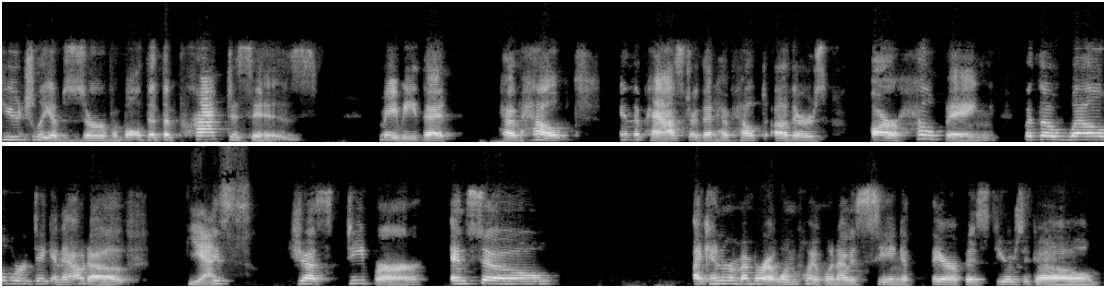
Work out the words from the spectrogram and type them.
hugely observable that the practices maybe that have helped in the past or that have helped others are helping, but the well we're digging out of yes. is just deeper. And so I can remember at one point when I was seeing a therapist years ago,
